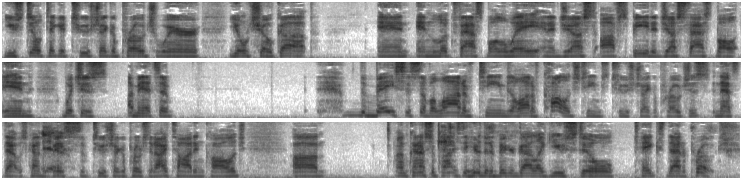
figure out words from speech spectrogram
you still take a two strike approach where you'll choke up and and look fastball away and adjust off speed, adjust fastball in, which is I mean it's a the basis of a lot of teams, a lot of college teams, two strike approaches, and that's that was kind of the yeah. basis of two strike approach that I taught in college. Um, I'm kind of surprised to hear that a bigger guy like you still takes that approach.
